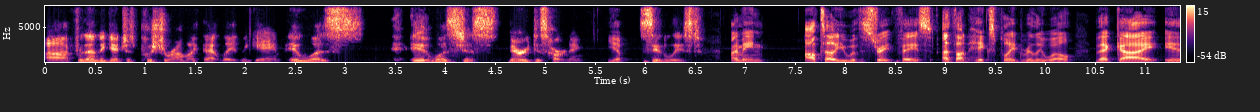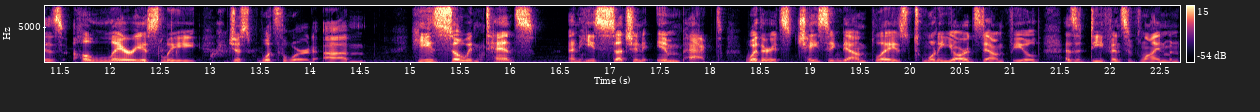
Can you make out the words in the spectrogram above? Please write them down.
uh, for them to get just pushed around like that late in the game, it was it was just very disheartening. Yep, to say the least. I mean, I'll tell you with a straight face, I thought Hicks played really well. That guy is hilariously just what's the word? Um, he's so intense and he's such an impact. Whether it's chasing down plays 20 yards downfield as a defensive lineman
